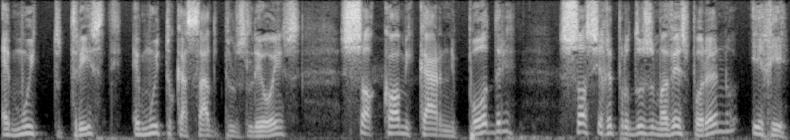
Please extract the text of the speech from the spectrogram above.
é muito triste, é muito caçado pelos leões, só come carne podre, só se reproduz uma vez por ano e ri.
